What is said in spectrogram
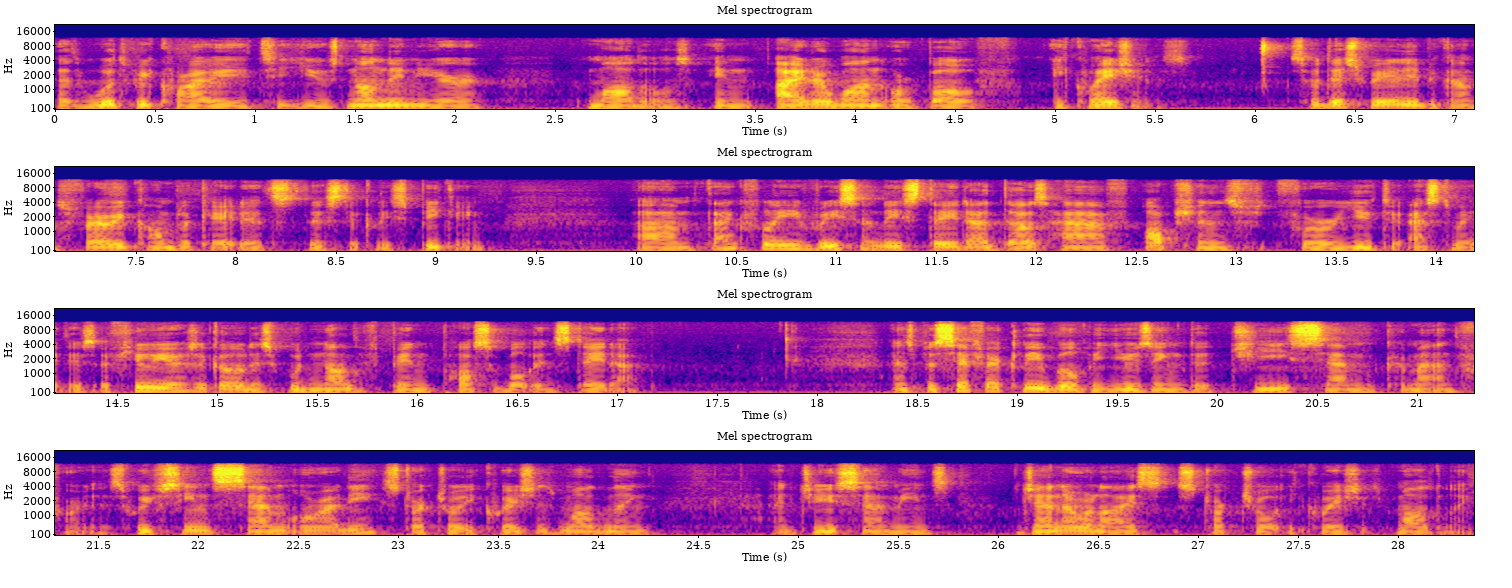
that would require you to use nonlinear models in either one or both equations. So this really becomes very complicated, statistically speaking. Um, thankfully, recently Stata does have options for you to estimate this. A few years ago, this would not have been possible in Stata. And specifically, we'll be using the GSEM command for this. We've seen SEM already, structural equations modeling, and GSEM means generalized structural equations modeling.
